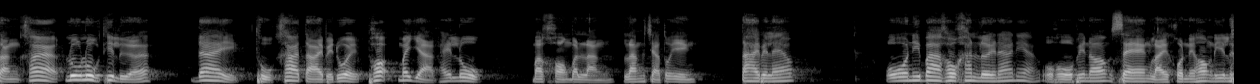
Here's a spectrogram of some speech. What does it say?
สั่งฆ่าลูกๆที่เหลือได้ถูกฆ่าตายไปด้วย เพราะไม่อยากให้ลูกมาครองบัลลังก์หลังจากตัวเองตายไปแล้ว โอ้นี่บ้าเข้าขั้นเลยนะเนี่ยโอ้โหพี่น้องแซงหลายคนในห้องนี้เล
